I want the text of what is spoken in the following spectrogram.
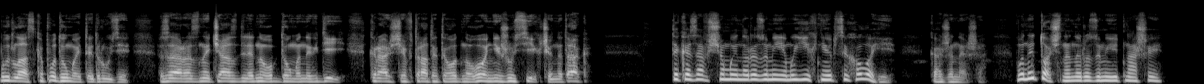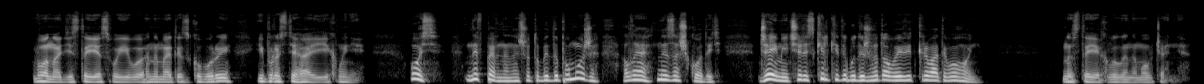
будь ласка, подумайте, друзі. Зараз не час для необдуманих дій. Краще втратити одного, ніж усіх, чи не так? Ти казав, що ми не розуміємо їхньої психології, каже Неша. Вони точно не розуміють нашої. Вона дістає свої вогнемети з кобури і простягає їх мені. Ось, не впевнена, що тобі допоможе, але не зашкодить. Джеймі, через скільки ти будеш готовий відкривати вогонь? Настає хвилина мовчання.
